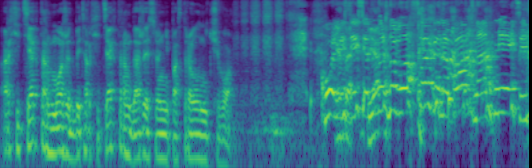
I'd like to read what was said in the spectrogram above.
Архитектор может быть архитектором, даже если он не построил ничего. Коля, это, здесь это я... нужно было особенно важно отметить.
